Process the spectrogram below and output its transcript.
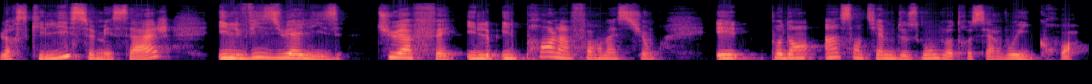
lorsqu'il lit ce message, il visualise, tu as fait, il, prend l'information. Et pendant un centième de seconde, votre cerveau y croit.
